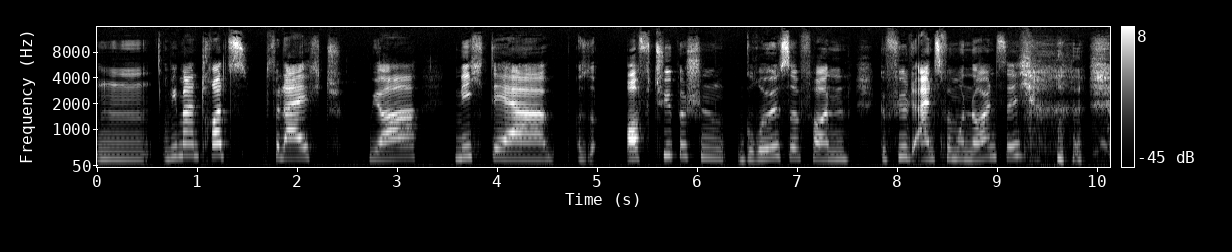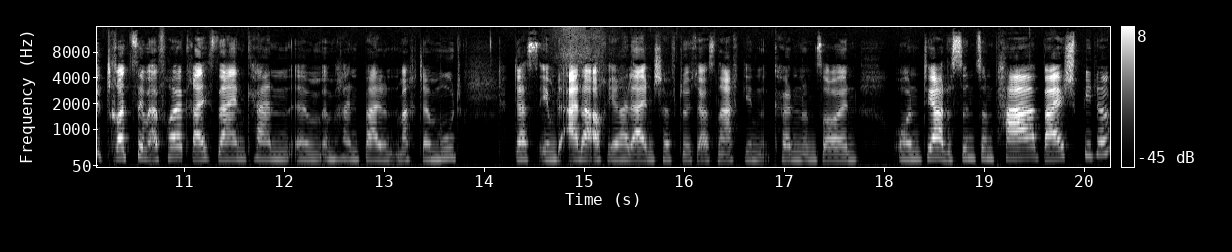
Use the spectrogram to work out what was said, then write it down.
wie man trotz vielleicht, ja, nicht der also oft typischen Größe von gefühlt 1,95 trotzdem erfolgreich sein kann ähm, im Handball und macht da Mut, dass eben alle auch ihrer Leidenschaft durchaus nachgehen können und sollen. Und ja, das sind so ein paar Beispiele.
